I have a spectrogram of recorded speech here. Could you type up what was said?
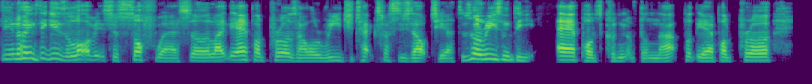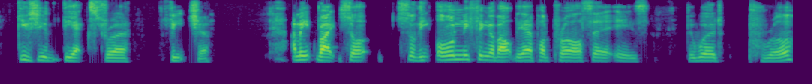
the annoying thing is, a lot of it's just software. So like the AirPod Pros now will read your text messages out to you. There's no reason the AirPods couldn't have done that, but the AirPod Pro gives you the extra feature. I mean, right. So, so the only thing about the AirPod Pro I'll say is the word Pro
